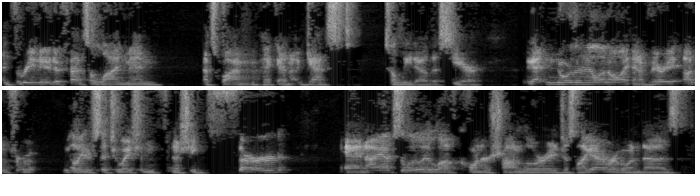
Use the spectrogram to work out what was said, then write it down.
and three new defensive linemen. That's why I'm picking against Toledo this year. We got Northern Illinois in a very unfamiliar situation, finishing third. And I absolutely love corner Shawun Lurry, just like everyone does.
